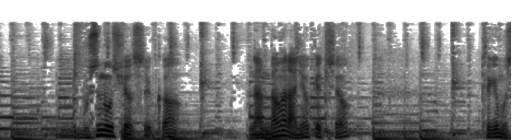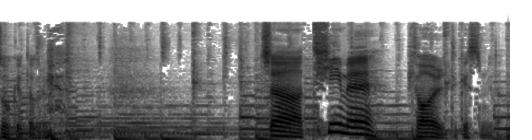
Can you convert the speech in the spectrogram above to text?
음, 무슨 옷이었을까? 난방은 아니었겠죠? 되게 무서웠겠다, 그러면. 자, 팀의 별 듣겠습니다.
